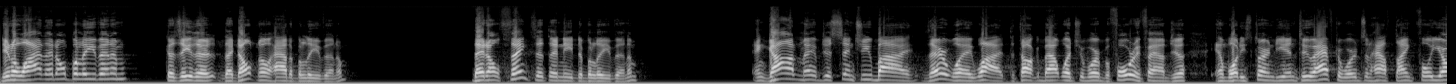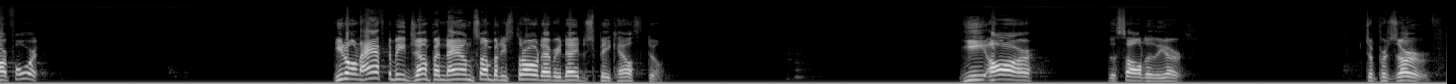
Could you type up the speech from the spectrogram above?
Do you know why they don't believe in him? Because either they don't know how to believe in him, they don't think that they need to believe in him, and God may have just sent you by their way. Why? To talk about what you were before He found you and what He's turned you into afterwards and how thankful you are for it. You don't have to be jumping down somebody's throat every day to speak health to them. Ye are the salt of the earth to preserve.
